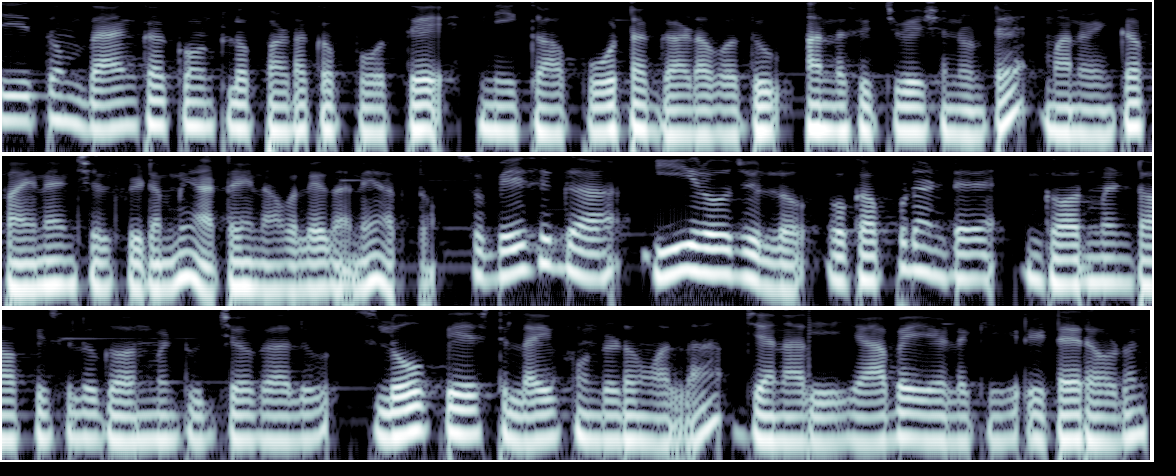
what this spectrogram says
జీతం బ్యాంక్ అకౌంట్లో పడకపోతే నీకు ఆ పూట గడవదు అన్న సిచ్యువేషన్ ఉంటే మనం ఇంకా ఫైనాన్షియల్ ఫ్రీడమ్ని అటైన్ అవ్వలేదని అర్థం. సో బేసిక్గా ఈ రోజుల్లో ఒకప్పుడు అంటే గవర్నమెంట్ ఆఫీసులు గవర్నమెంట్ ఉద్యోగాలు స్లో పేస్డ్ లైఫ్ ఉండడం వల్ల జనాలు యాభై ఏళ్ళకి రిటైర్ అవ్వడం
